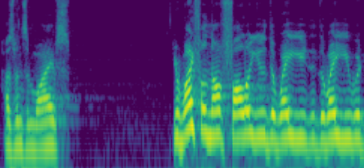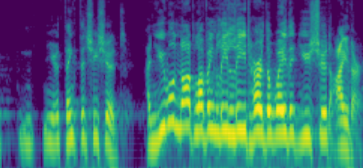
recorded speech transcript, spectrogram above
Husbands and wives, your wife will not follow you the way you, the way you would you know, think that she should. And you will not lovingly lead her the way that you should either.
